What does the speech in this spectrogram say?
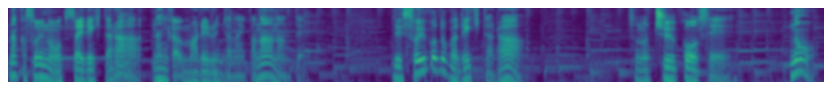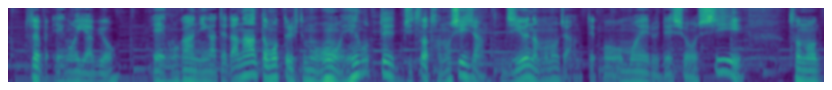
なんかそういうのをお伝えできたら何か生まれるんじゃないかななんてでそういうことができたらその中高生の例えば英語嫌病英語が苦手だなと思ってる人も英語って実は楽しいじゃん。自由なものじゃんってこう思えるでしょうしその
